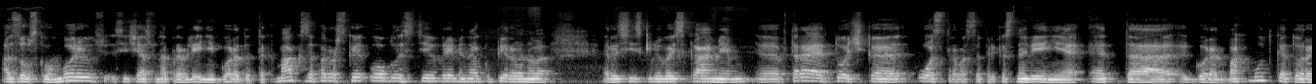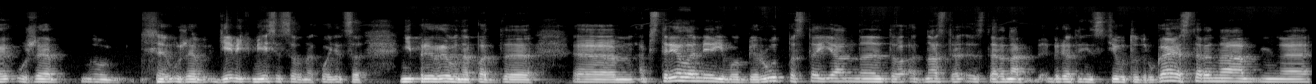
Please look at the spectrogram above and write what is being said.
Азовскому морю, сейчас в направлении города Токмак Запорожской области, временно оккупированного российскими войсками. Э, вторая точка острова соприкосновения – это город Бахмут, который уже ну, уже 9 месяцев находится непрерывно под э, э, обстрелами, его берут постоянно, то одна сторона берет инициативу, то другая сторона. Э,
